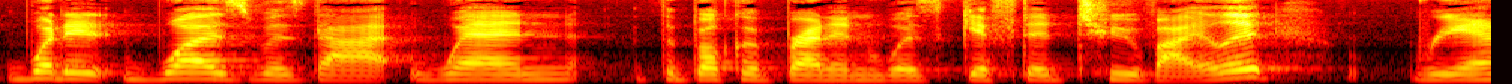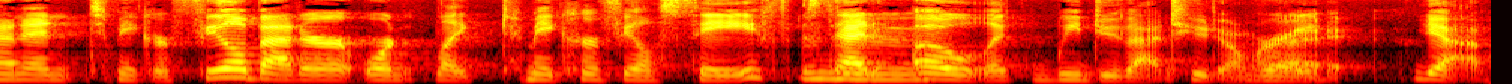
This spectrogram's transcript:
what it was was that when the Book of Brennan was gifted to Violet, Rhiannon to make her feel better or like to make her feel safe said, "Oh, like we do that too. Don't worry." Right. Yeah.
